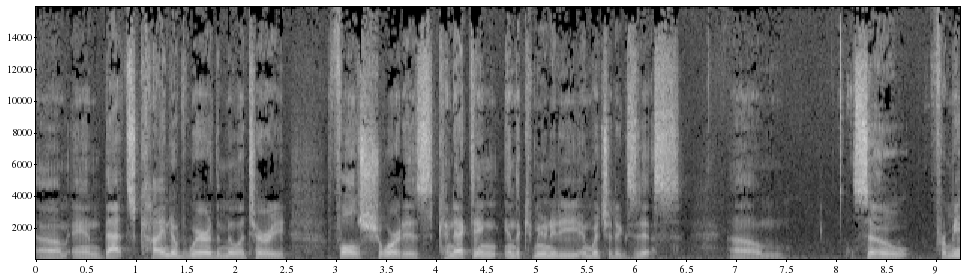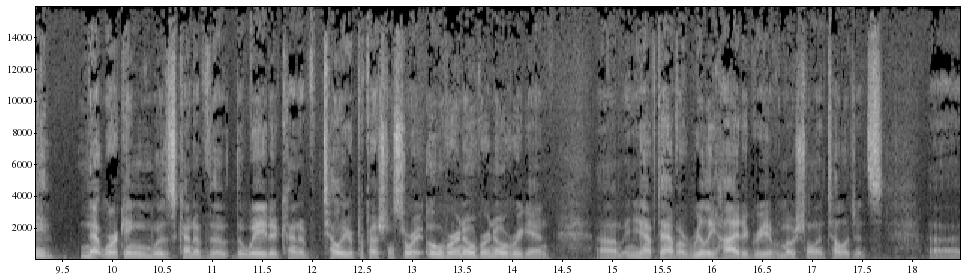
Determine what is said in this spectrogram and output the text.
Um, and that's kind of where the military falls short is connecting in the community in which it exists. Um, so for me, networking was kind of the, the way to kind of tell your professional story over and over and over again. Um, and you have to have a really high degree of emotional intelligence uh,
